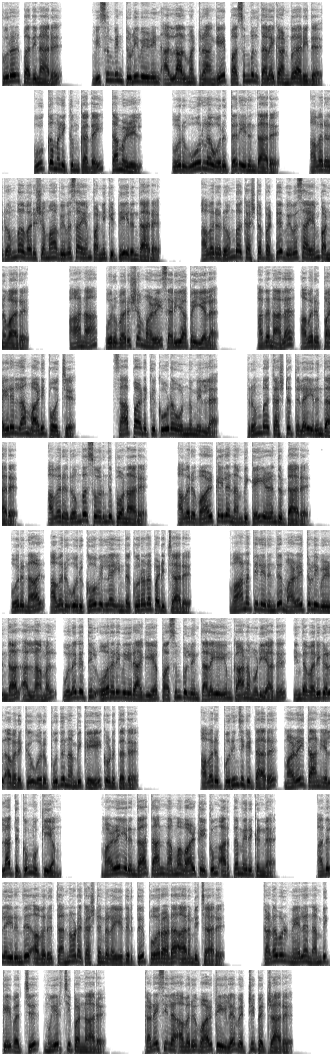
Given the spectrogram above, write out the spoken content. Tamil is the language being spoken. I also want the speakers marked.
Speaker 1: குறள் பதினாறு. விசும்பின் துளிவீழின் அல்லால் மற்றாங்கே பசும்புல் தலை காண்பு அரிது. ஊக்கமளிக்கும் கதை தமிழில். ஒரு ஊர்ல ஒருத்தர் இருந்தாரு. அவரு ரொம்ப வருஷமா விவசாயம் பண்ணிக்கிட்டு இருந்தாரு. அவரு ரொம்ப கஷ்டப்பட்டு விவசாயம் பண்ணுவாரு. ஆனா ஒரு வருஷம் மழை சரியா பெய்யல. அதனால அவரு பயிரெல்லாம் வாடி போச்சு. சாப்பாடுக்கு கூட ஒண்ணும் இல்ல. ரொம்ப கஷ்டத்துல இருந்தாரு. அவரு ரொம்ப சோர்ந்து போனாரு. அவரு வாழ்க்கையில நம்பிக்கை இழந்துட்டாரு. ஒரு நாள் அவரு ஒரு கோவில்ல இந்த குரலை படிச்சாரு. வானத்திலிருந்து மழைத்துளி விழுந்தால் அல்லாமல் உலகத்தில் ஓரறிவுயிராகிய பசும்புல்லின் தலையையும் காண முடியாது. இந்த வரிகள் அவருக்கு ஒரு புது நம்பிக்கையை கொடுத்தது. அவரு புரிஞ்சுகிட்டாரு மழை தான் எல்லாத்துக்கும் முக்கியம். மழை இருந்தா தான் நம்ம வாழ்க்கைக்கும் அர்த்தம் இருக்குன்னு. அதுல இருந்து அவரு தன்னோட கஷ்டங்களை எதிர்த்து போராட ஆரம்பிச்சாரு. கடவுள் மேல நம்பிக்கை வச்சு முயற்சி பண்ணாரு. கடைசில அவரு வாழ்க்கையில வெற்றி பெற்றாரு.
